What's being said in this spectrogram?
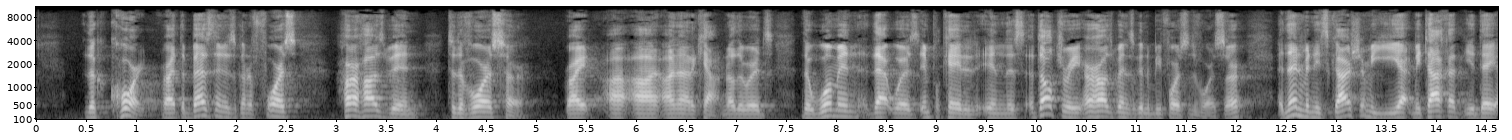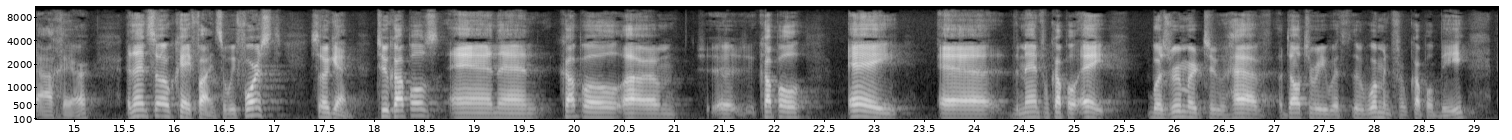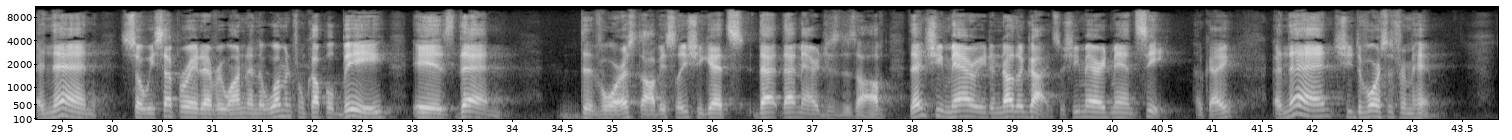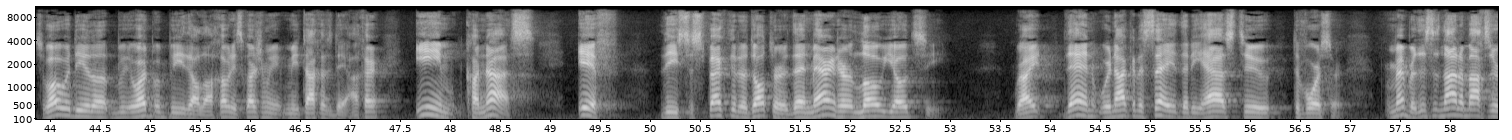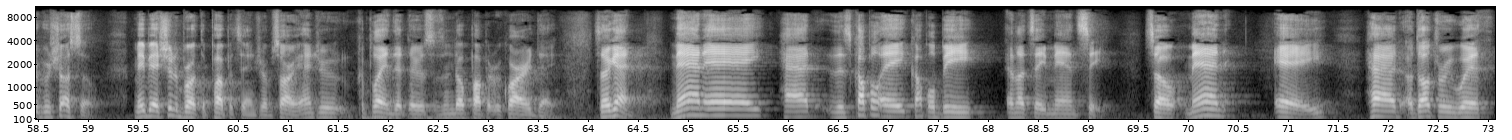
the court, right? The Bezdin is going to force her husband to divorce her right, uh, on, on, that account. In other words, the woman that was implicated in this adultery, her husband is going to be forced to divorce her. And then, mitachat yedei acher. And then, so, okay, fine. So we forced, so again, two couples, and then couple, um, uh, couple A, uh, the man from couple A, was rumored to have adultery with the woman from couple B, and then so we separate everyone, and the woman from couple B is then divorced, obviously. She gets, that, that marriage is dissolved. Then she married another guy. So she married man C. Okay? And then she divorces from him. So what would, be the, what would be the halacha? Im kanas, if the suspected adulterer then married her, lo yotzi. Right? Then we're not going to say that he has to divorce her. Remember, this is not a machzer gushoso. Maybe I should have brought the puppets, Andrew. I'm sorry. Andrew complained that there was a no puppet required day. So again, man A had this couple A, couple B, and let's say man C. So man A had adultery with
